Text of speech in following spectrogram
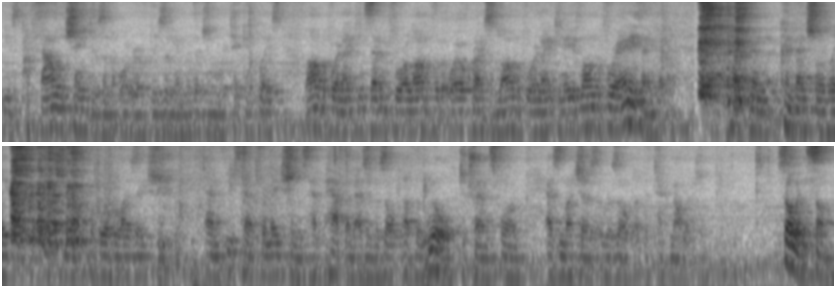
these profound changes in the order of Brazilian religion were taking place long before 1974, long before the oil crisis, long before 1980, long before anything that has been conventionally labeled for globalization. And these transformations have happened as a result of the will to transform as much as a result of the technology. So in sum,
